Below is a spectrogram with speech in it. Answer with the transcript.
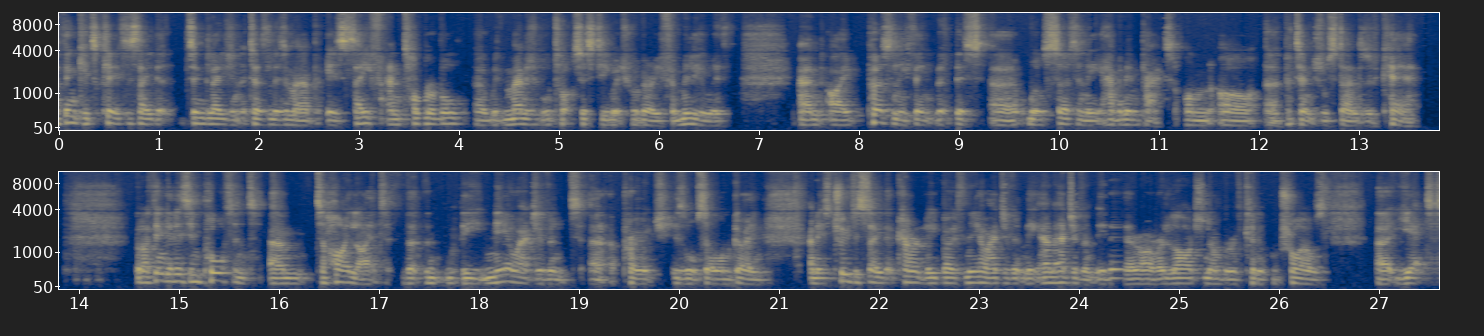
I think it's clear to say that single agent atezolizumab is safe and tolerable uh, with manageable toxicity, which we're very familiar with. And I personally think that this uh, will certainly have an impact on our uh, potential standard of care. But I think it is important um, to highlight that the, the neoadjuvant uh, approach is also ongoing. And it's true to say that currently, both neoadjuvantly and adjuvantly, there are a large number of clinical trials uh, yet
